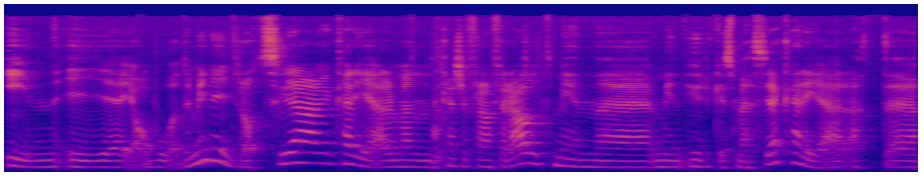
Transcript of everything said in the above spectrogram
in i ja, både min idrottsliga karriär men kanske framförallt min, eh, min yrkesmässiga karriär. Att, eh,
